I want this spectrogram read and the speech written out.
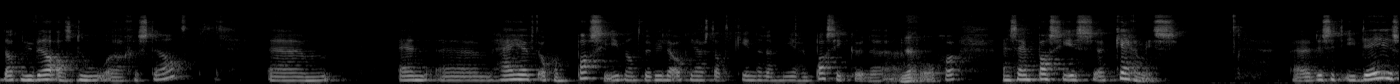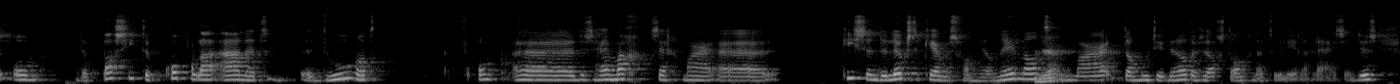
dat nu wel als doel uh, gesteld. Um, en um, hij heeft ook een passie, want we willen ook juist dat kinderen meer hun passie kunnen ja. volgen. En zijn passie is kermis. Dus het idee is om de passie te koppelen aan het, het doel. Want om, uh, dus hij mag zeg maar uh, kiezen de leukste kermis van heel Nederland, ja. maar dan moet hij wel er zelfstandig naartoe leren reizen. Dus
